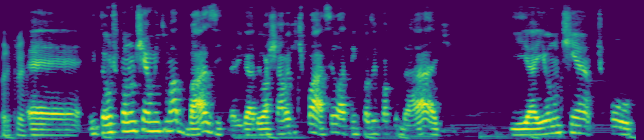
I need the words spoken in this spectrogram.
Pode crer. É, então, tipo, eu não tinha muito uma base, tá ligado? Eu achava que, tipo, ah, sei lá, tem que fazer faculdade. E aí eu não tinha, tipo,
